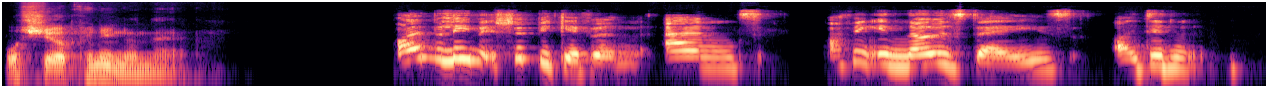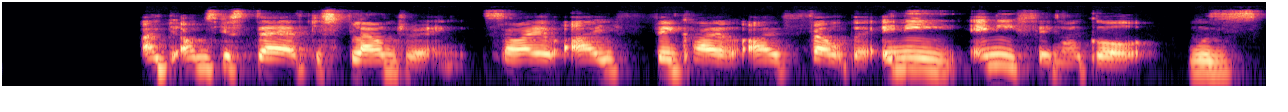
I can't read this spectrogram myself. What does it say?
What's your opinion on that? I believe it should be given. And I think in those days, I didn't I, I, was just there, just floundering. So I, I think I, I, felt that any anything I got was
